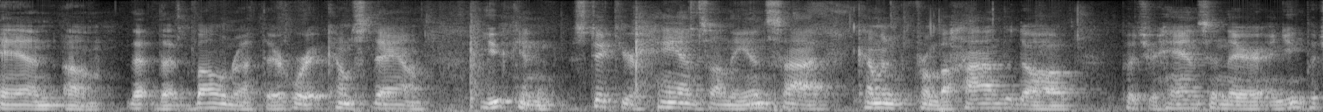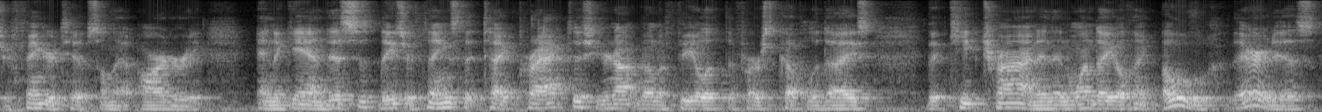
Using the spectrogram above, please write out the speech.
and um, that, that bone right there where it comes down, you can stick your hands on the inside coming from behind the dog, put your hands in there, and you can put your fingertips on that artery and again, this is, these are things that take practice. You're not going to feel it the first couple of days, but keep trying. And then one day you'll think, oh, there it is.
